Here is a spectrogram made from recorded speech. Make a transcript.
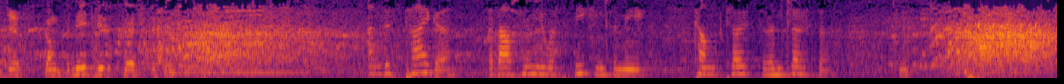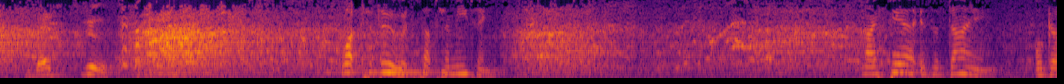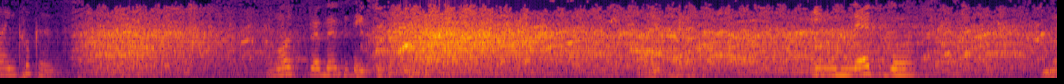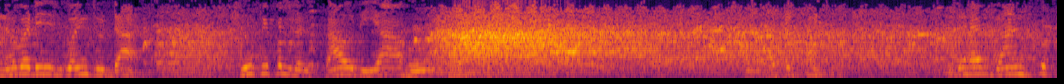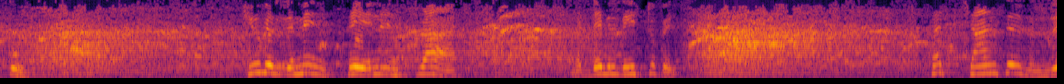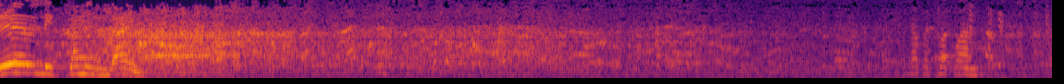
Just complete his question. And this tiger, about whom you were speaking to me, comes closer and closer. That's true. What to do at such a meeting? My fear is of dying or going cuckoo. Most probably. in let go, nobody is going to die. Few people will shout Yahoo. they have gone cuckoo. Few will remain sane and try, but they will be stupid. Such chances rarely come in life. Beloved Bhagwan,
